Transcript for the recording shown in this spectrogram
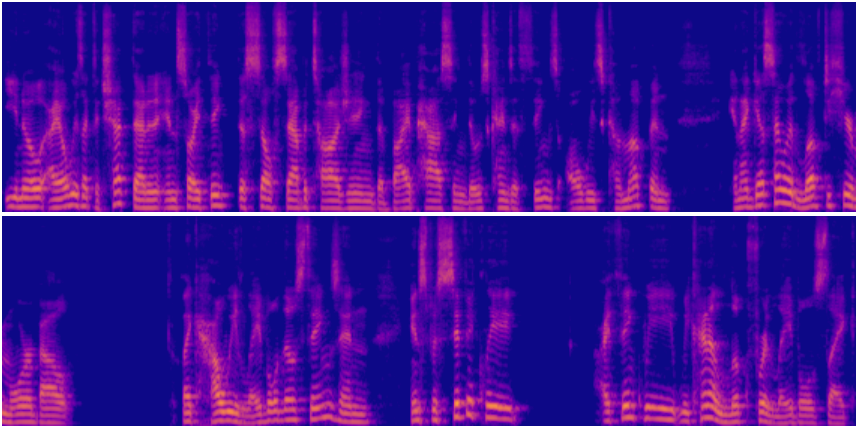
You know i always like to check that and, and so i think the self-sabotaging the bypassing those kinds of things always come up and and i guess i would love to hear more about like how we label those things and and specifically I think we we kind of look for labels like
